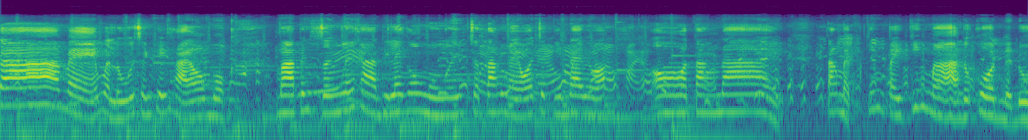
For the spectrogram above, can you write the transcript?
จ้าแหมเหมือนรู้ฉันเคยขายเอาหมก มาเป็นซึ้งเลยค่ะทีแรกก็งงเลยจะตั้งไงว่าจะกินได้ไหมวะอ๋อตั้งได้ ตั้งแบบกิ้งไปกิ้งมาทุกคนเดี๋ยวดู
